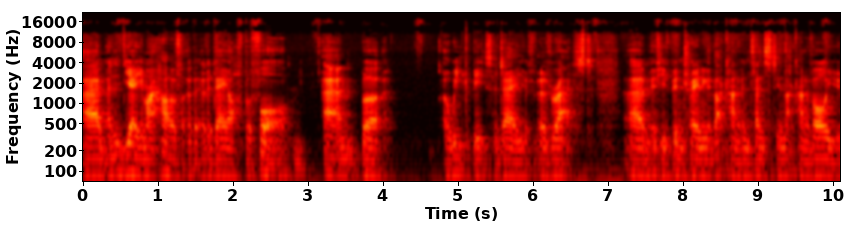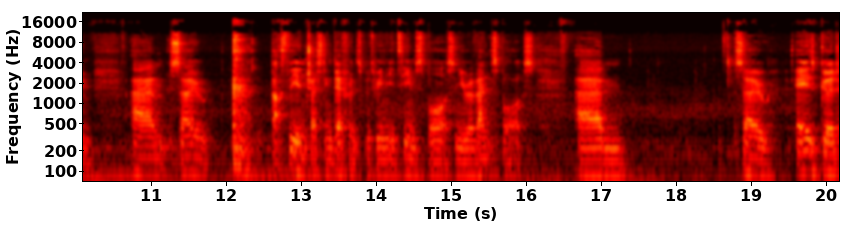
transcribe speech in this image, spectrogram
um, and yeah you might have a bit of a day off before um, but a week beats a day of, of rest um, if you've been training at that kind of intensity and that kind of volume um, so that's the interesting difference between your team sports and your event sports. Um, so it is good,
